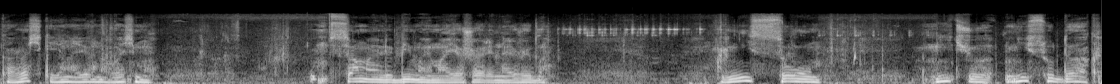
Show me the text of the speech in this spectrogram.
карасика я, наверное, возьму. Самая любимая моя жареная рыба. Ни сом, ничего, ни судак.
